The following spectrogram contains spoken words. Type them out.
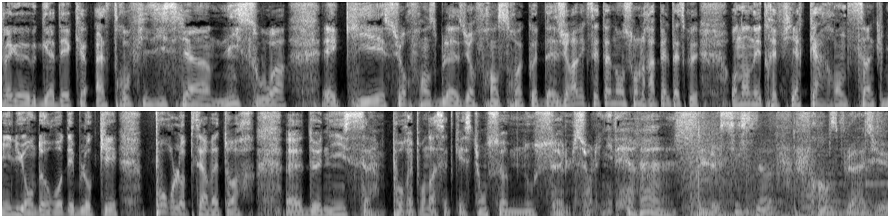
Lagadec, astrophysicien niçois, et qui est sur France Bleu Azur, France 3 Côte d'Azur. Avec cette annonce, on le rappelle parce que on en est très fiers, 45 millions d'euros débloqués pour l'Observatoire euh, de Nice. Pour répondre à cette question, sommes-nous seuls sur l'univers? Le 6-9, France Bleu Azur.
